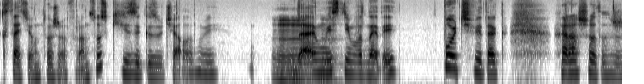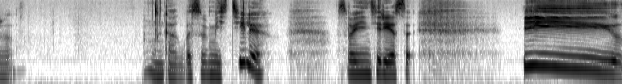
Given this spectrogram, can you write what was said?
кстати, он тоже французский язык изучал. мы- Мгм. да, и мы с ним вот на этой почве так хорошо тоже как бы совместили свои интересы. И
